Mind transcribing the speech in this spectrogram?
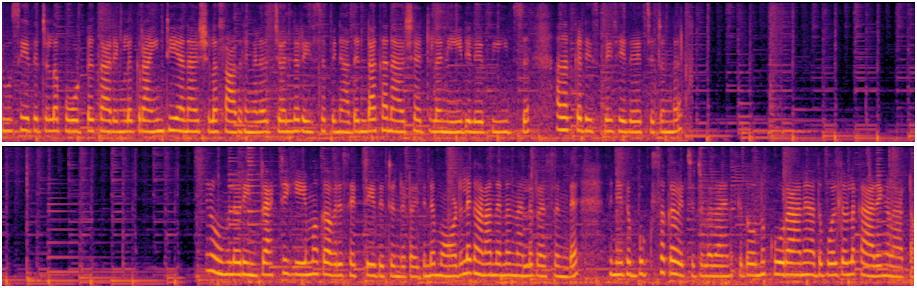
യൂസ് ചെയ്തിട്ടുള്ള പോട്ട് കാര്യങ്ങൾ ഗ്രൈൻഡ് ചെയ്യാൻ ആവശ്യമുള്ള സാധനങ്ങൾ ജ്വല്ലറീസ് പിന്നെ അതുണ്ടാക്കാൻ ആവശ്യമായിട്ടുള്ള നീഡിൽ ബീഡ്സ് അതൊക്കെ ഡിസ്പ്ലേ ചെയ്ത് വെച്ചിട്ടുണ്ട്. റൂമിൽ ഒരു ഇൻട്രാക്റ്റീവ് ഗെയിമൊക്കെ അവർ സെറ്റ് ചെയ്തിട്ടുണ്ട് കേട്ടോ ഇതിന്റെ മോഡൽ കാണാൻ തന്നെ നല്ല രസമുണ്ട്. പിന്നെ ഇത് ബുക്സൊക്കെ വെച്ചിട്ടുള്ളതാണ്. എനിക്ക് തോന്നുന്നു ഖുറാൻ അതുപോലത്തെ ഉള്ള കാര്യങ്ങളാട്ടോ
